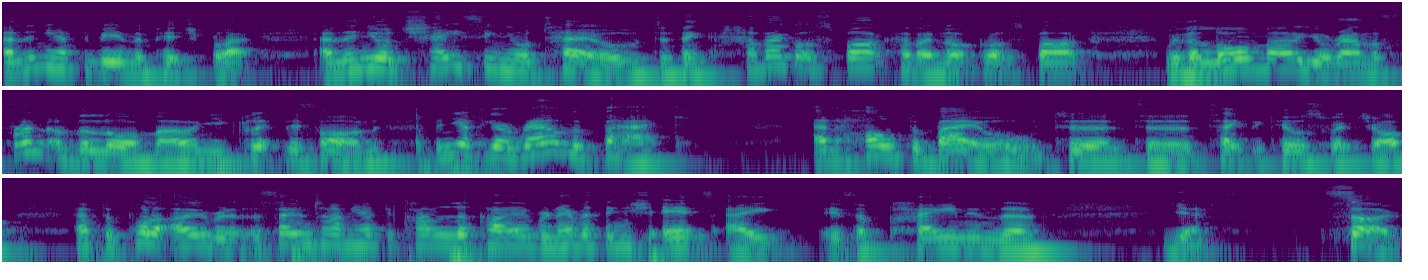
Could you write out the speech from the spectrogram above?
And then you have to be in the pitch black. And then you're chasing your tail to think, have I got spark? Have I not got spark? With a lawnmower, you're around the front of the lawnmower and you clip this on. Then you have to go around the back and hold the bail to, to take the kill switch off. Have to pull it over. And at the same time, you have to kind of look over and everything. It's a, it's a pain in the, yes. So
